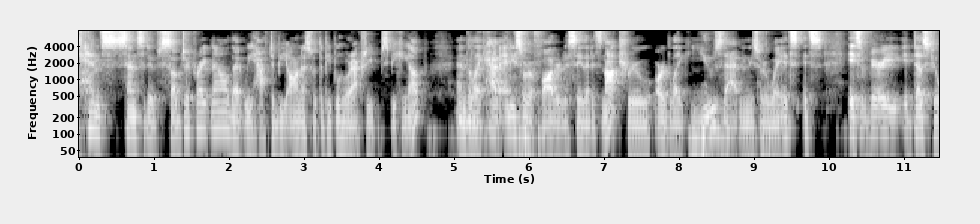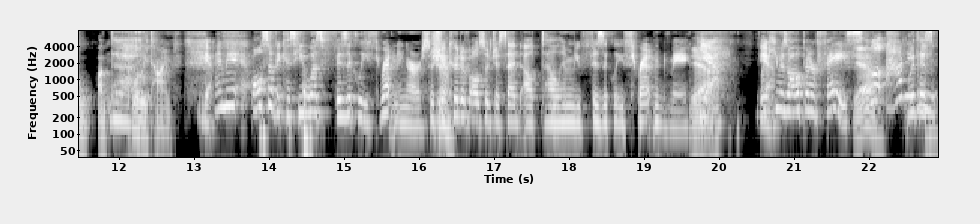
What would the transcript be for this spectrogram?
tense sensitive subject right now that we have to be honest with the people who are actually speaking up and to like have any sort of fodder to say that it's not true or to like use that in any sort of way it's it's it's a very it does feel um, un- poorly timed yeah. I mean, also because he was physically threatening her, so Sure. she could have also just said, "I'll tell him you physically threatened me." Yeah. Yeah. Like Yeah. he was all up in her face. Yeah. Well, how do With you, his-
